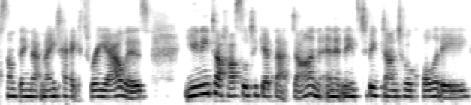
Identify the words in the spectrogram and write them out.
something that may take three hours, you need to hustle to get that done. And it needs to be done to a quality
